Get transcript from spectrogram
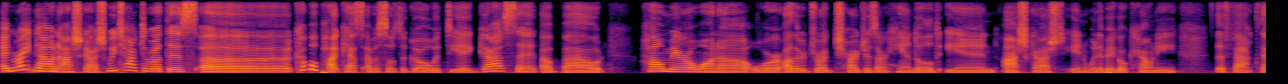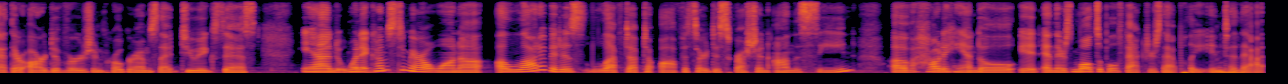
And right now in Oshkosh, we talked about this uh, a couple podcast episodes ago with DA Gossett about how marijuana or other drug charges are handled in Oshkosh in Winnebago County, the fact that there are diversion programs that do exist. And when it comes to marijuana, a lot of it is left up to officer discretion on the scene of how to handle it. And there's multiple factors that play into mm-hmm. that.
